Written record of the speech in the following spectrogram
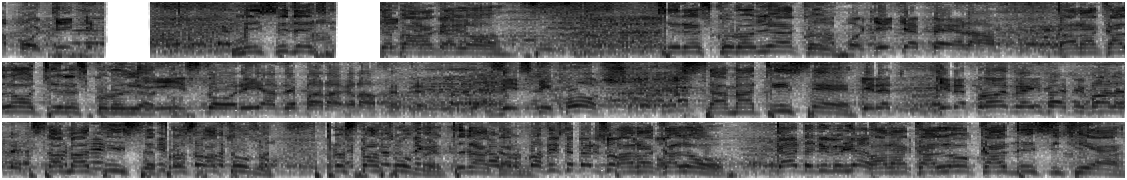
από εκεί και... Μη συνεχίσετε παρακαλώ. Κύριε Σκουρολιάκο. Από εκεί και πέρα Παρακαλώ κύριε η Σκουρολιάκο. ιστορία δεν παραγράφεται. Δυστυχώς, Σταματήστε. κύριε, κύριε Πρόεδρε, ή θα επιβάλλετε... Σταματήστε. Ή θα Προσπαθούμε. σταματήσω. Προσπαθούμε. Επιτρέψτε- Τι να να κάνουμε; προσπαθήσετε περισσότερο. Παρακαλώ. Κάντε τη δουλειά σας. Παρακαλώ κάντε ησυχία.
